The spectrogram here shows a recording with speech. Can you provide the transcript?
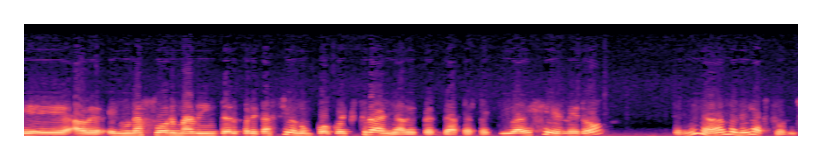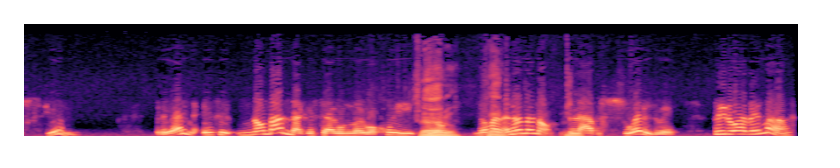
eh, a ver, en una forma de interpretación un poco extraña de, de la perspectiva de género, termina dándole la absolución. Realmente, es no manda que se haga un nuevo juicio, no, no, no, no, la absuelve. Pero además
